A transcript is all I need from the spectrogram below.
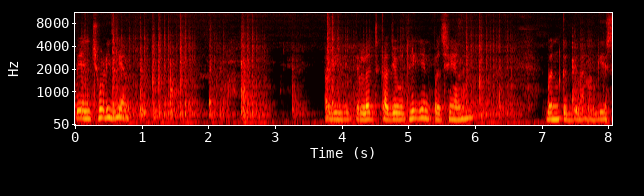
પેન છોડી દે ને આવી રીતે લચકા જેવું થઈ જાય ને પછી એને બંધ કરી દેવાનું ગેસ.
